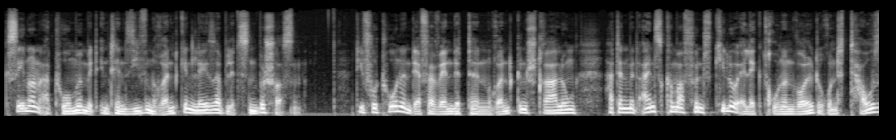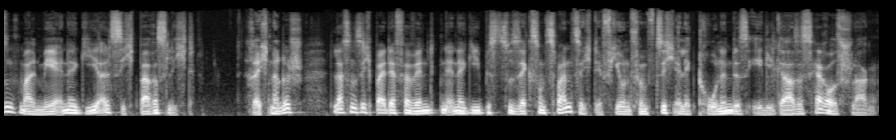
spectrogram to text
Xenonatome mit intensiven Röntgenlaserblitzen beschossen. Die Photonen der verwendeten Röntgenstrahlung hatten mit 1,5 Kiloelektronenvolt rund tausendmal mehr Energie als sichtbares Licht. Rechnerisch lassen sich bei der verwendeten Energie bis zu 26 der 54 Elektronen des Edelgases herausschlagen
